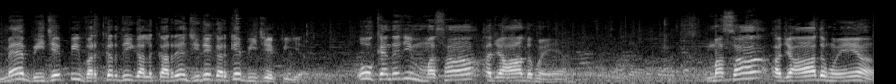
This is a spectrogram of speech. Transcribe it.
ਮੈਂ ਬੀਜੇਪੀ ਵਰਕਰ ਦੀ ਗੱਲ ਕਰ ਰਿਹਾ, ਜਿਹਦੇ ਕਰਕੇ ਬੀਜੇਪੀ ਆ। ਉਹ ਕਹਿੰਦੇ ਜੀ ਮਸਾਂ ਆਜ਼ਾਦ ਹੋਏ ਆ, ਮਸਾਂ ਆਜ਼ਾਦ ਹੋਏ ਆ।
